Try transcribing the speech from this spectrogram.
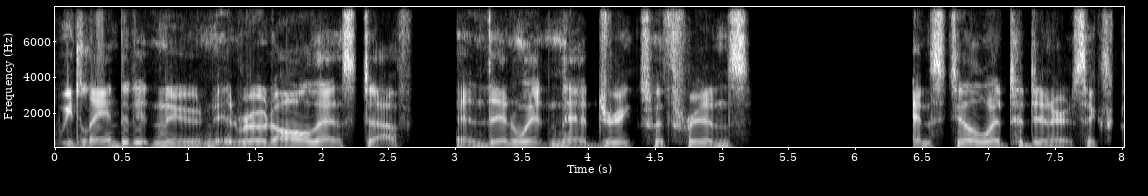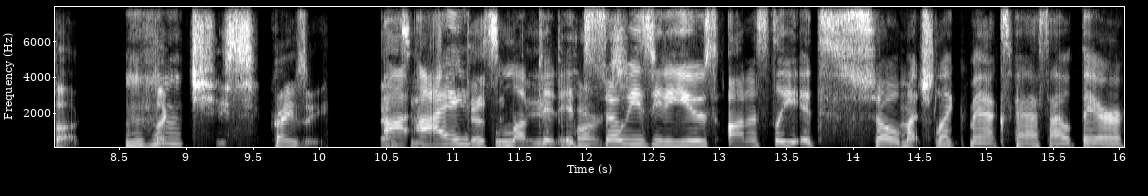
we landed at noon and rode all that stuff and then went and had drinks with friends and still went to dinner at six o'clock. Mhm. Like, Jeez. Crazy. That's a- I, I that's loved it. at the It's so easy to use. Honestly, it's so much like Max Pass out there.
